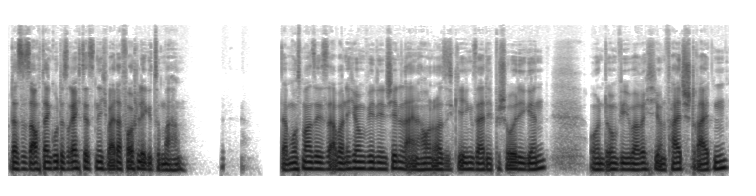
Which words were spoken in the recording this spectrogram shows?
das ist auch dein gutes Recht, jetzt nicht weiter Vorschläge zu machen. Da muss man sich aber nicht irgendwie den Schädel einhauen oder sich gegenseitig beschuldigen und irgendwie über richtig und falsch streiten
